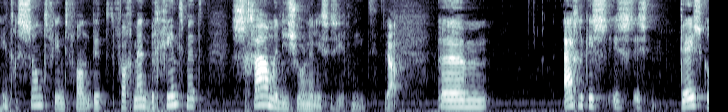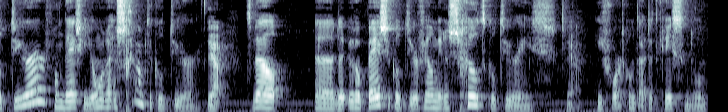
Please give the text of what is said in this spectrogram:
interessant vind van dit fragment begint met schamen die journalisten zich niet. Ja. Ehm, eigenlijk is, is, is deze cultuur van deze jongeren een schaamtecultuur. Ja. Terwijl eh, de Europese cultuur veel meer een schuldcultuur is. Ja. Die voortkomt uit het christendom.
